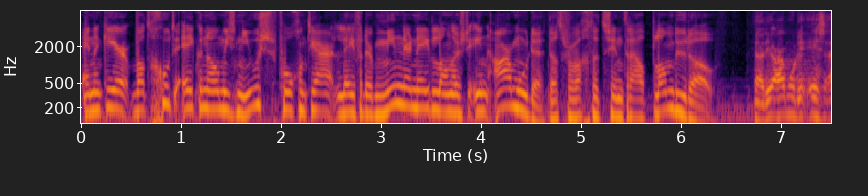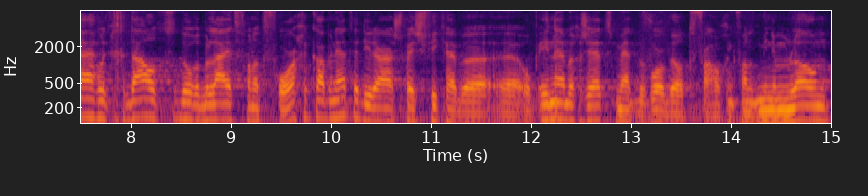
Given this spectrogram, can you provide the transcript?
En een keer wat goed economisch nieuws. Volgend jaar leven er minder Nederlanders in armoede. Dat verwacht het Centraal Planbureau. Ja, die armoede is eigenlijk gedaald door het beleid van het vorige kabinet... die daar specifiek hebben, op in hebben gezet... met bijvoorbeeld verhoging van het minimumloon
